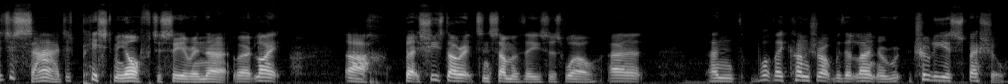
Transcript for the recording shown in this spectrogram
it's just sad. Just pissed me off to see her in that. But like, ah, but she's directing some of these as well. Uh, and what they conjure up with Atlanta truly is special.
